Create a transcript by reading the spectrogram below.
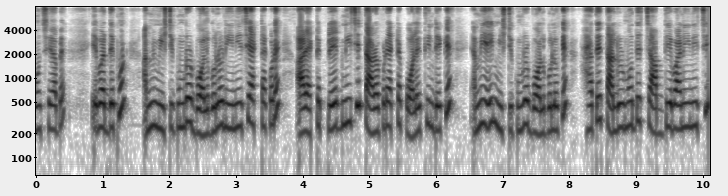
পৌঁছে যাবে। এবার দেখুন, আমি মিষ্টি কুমড়োর বলগুলো নিয়ে নিয়েছি একটা করে, আর একটা প্লেট নিয়েছি, তার উপরে একটা পলিথিন রেখে আমি এই মিষ্টি কুমড়োর বলগুলোকে হাতে তালুর মধ্যে চাপ দিয়ে বানিয়ে নিচ্ছি।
